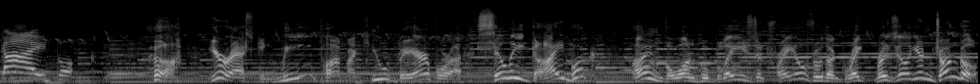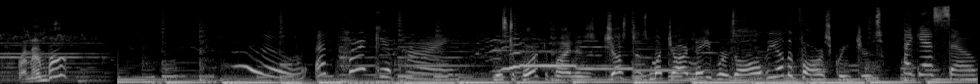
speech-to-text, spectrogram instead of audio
Guidebook. Huh, you're asking me, Papa Q Bear, for a silly guidebook? I'm the one who blazed a trail through the great Brazilian jungle, remember? Mr. Porcupine is just as much our neighbor as all the other forest creatures. I guess so.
